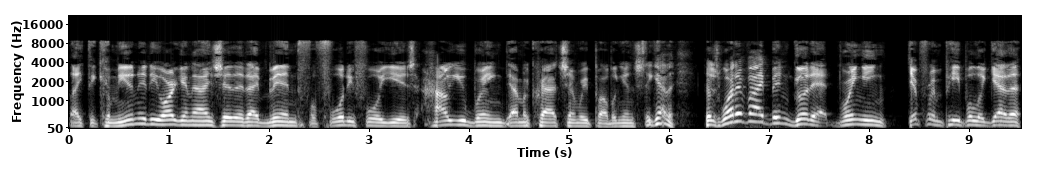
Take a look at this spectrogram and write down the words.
like the community organizer that I've been for 44 years, how you bring Democrats and Republicans together. Because what have I been good at? Bringing different people together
